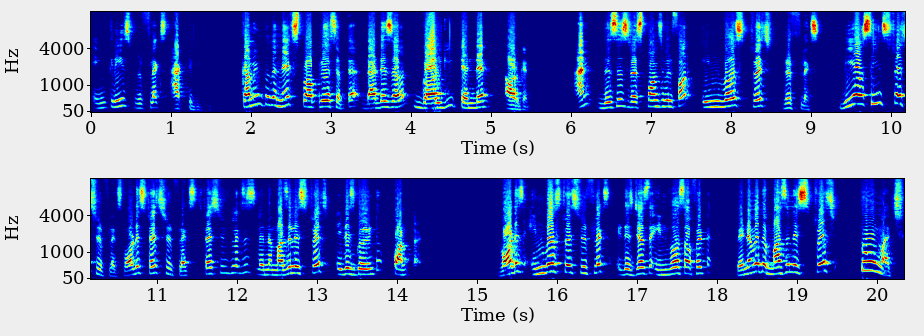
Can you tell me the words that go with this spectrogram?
increased reflex activity. Coming to the next proprioceptor that is our Golgi tendon organ and this is responsible for inverse stretch reflex. We have seen stretch reflex. What is stretch reflex? Stretch reflex is when the muscle is stretched, it is going to contract. What is inverse stretch reflex? It is just the inverse of it. Whenever the muscle is stretched too much,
